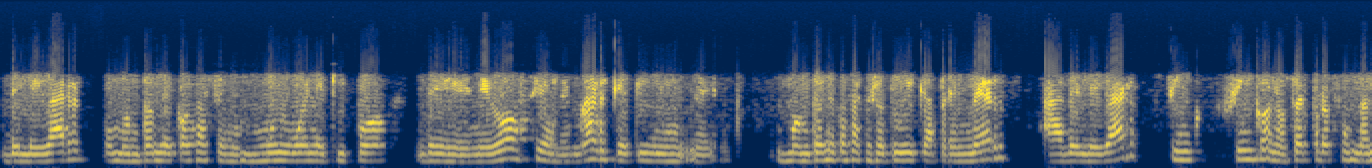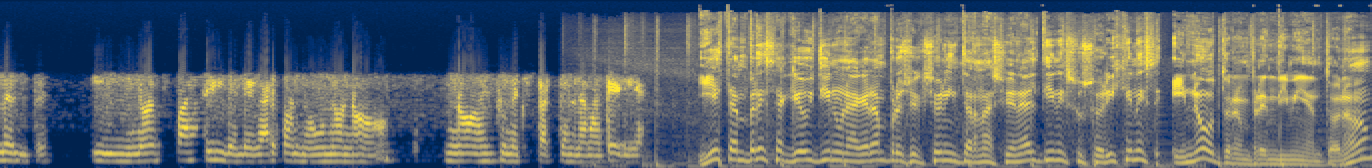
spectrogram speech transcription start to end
delegar un montón de cosas en un muy buen equipo de negocios, de marketing, de un montón de cosas que yo tuve que aprender a delegar sin, sin conocer profundamente. Y no es fácil delegar cuando uno no, no es un experto en la materia. Y esta empresa que hoy tiene una gran proyección internacional tiene sus orígenes en otro emprendimiento, ¿no?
